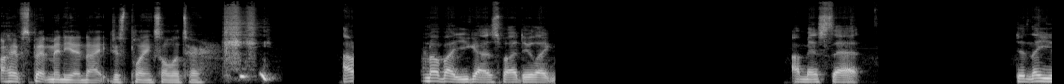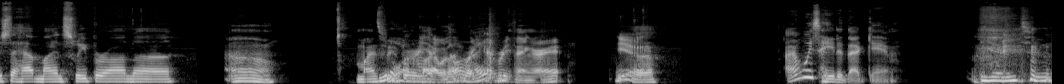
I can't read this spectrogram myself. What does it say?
I have spent many a night just playing solitaire. I don't know about you guys, but I do like. I miss that. Didn't they used to have Minesweeper on? uh Oh, Minesweeper, You know what I'm yeah, talking with about, like right? everything, right? Yeah. I always hated that game. yeah, me too.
